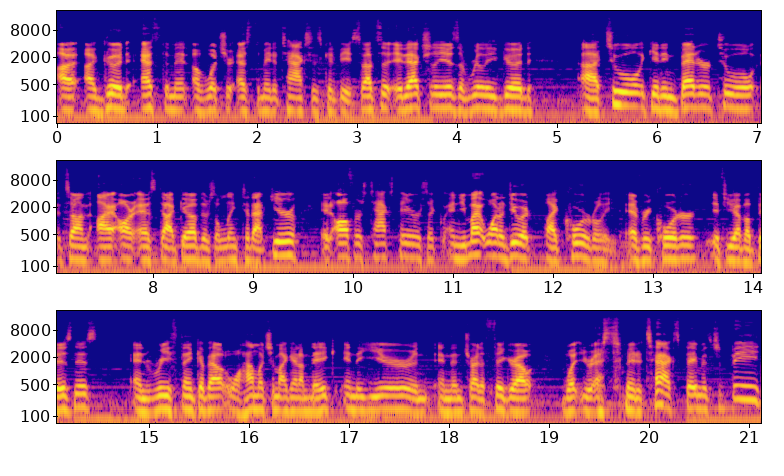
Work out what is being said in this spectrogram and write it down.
a, a good estimate of what your estimated taxes could be. So that's a, it. Actually, is a really good uh, tool, getting better tool. It's on irs.gov. There's a link to that here. It offers taxpayers, and you might want to do it like quarterly, every quarter if you have a business and rethink about, well, how much am I going to make in the year? And, and then try to figure out what your estimated tax payments should be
